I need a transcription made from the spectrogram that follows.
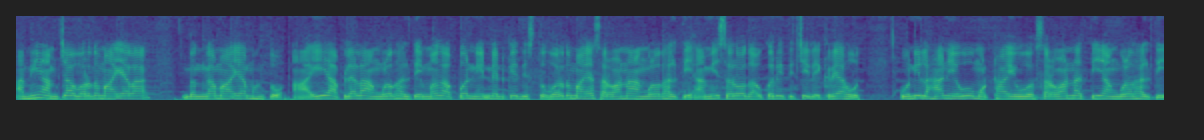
आम्ही आमच्या वर्धमायाला गंगामाया म्हणतो आई आपल्याला आंघोळ घालते. मग आपण नीटनेटके दिसतो. वर्धमाया सर्वांना आंघोळ घालते. आम्ही सर्व गावकरी तिचे लेकरे आहोत. कोणी लहान येवो मोठा येवो सर्वांना ती आंघोळ घालते.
